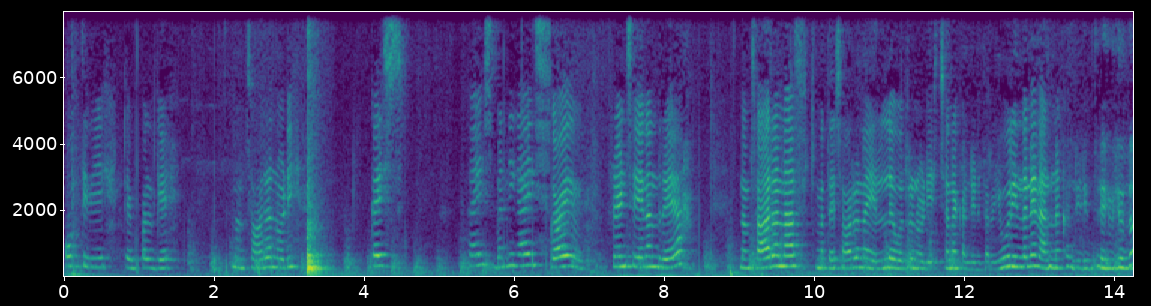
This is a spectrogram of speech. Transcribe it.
ಹೋಗ್ತೀವಿ ಟೆಂಪಲ್ಗೆ. ನಮ್ಮ ಸಾರ ನೋಡಿ. ಕೈಸ್ ಕೈಸ್ ಬನ್ನಿ ಗಾಯ್ಸ್ ಗಾಯ್ ಫ್ರೆಂಡ್ಸ್ ಏನಂದರೆ ನಮ್ಮ ಸಾರನ್ನ, ಮತ್ತು ಸಾರನ ಎಲ್ಲೇ ಹೋದ್ರು ನೋಡಿ ಎಷ್ಟು ಚೆನ್ನಾಗಿ ಕಂಡಿಡಿತಾರೆ. ಇವರಿಂದನೇ ನನ್ನ ಕಂಡಿಡಿತಾ ಇರೋದು.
